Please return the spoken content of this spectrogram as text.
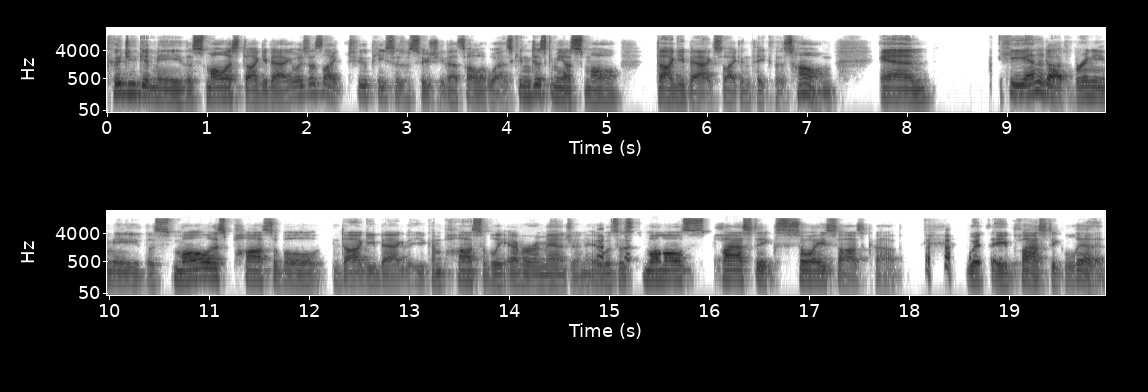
"Could you give me the smallest doggy bag?" It was just like two pieces of sushi. That's all it was. Can you just give me a small doggy bag so I can take this home? And he ended up bringing me the smallest possible doggy bag that you can possibly ever imagine. It was a small plastic soy sauce cup with a plastic lid.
